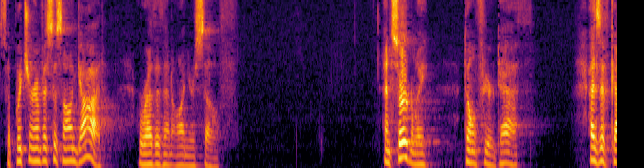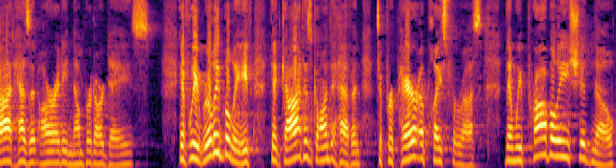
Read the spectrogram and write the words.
So put your emphasis on God rather than on yourself. And certainly, don't fear death, as if God hasn't already numbered our days. If we really believe that God has gone to heaven to prepare a place for us, then we probably should know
